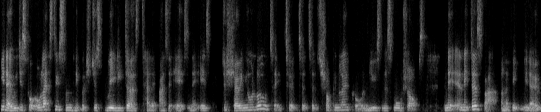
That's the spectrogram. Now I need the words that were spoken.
you know we just thought well let's do something which just really does tell it as it is. And it is just showing your loyalty to, to, to shopping local and using the small shops. And it, and it does that. And i think you know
